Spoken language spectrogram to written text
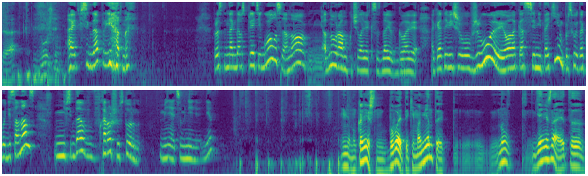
Да. Нужно. А это всегда приятно. Просто иногда восприятие голоса, оно одну рамку человека создает в голове. А когда ты видишь его вживую, и он оказывается совсем не таким, происходит такой диссонанс, не всегда в хорошую сторону меняется мнение, нет? Не, ну, конечно, бывают такие моменты. Ну, я не знаю, это,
